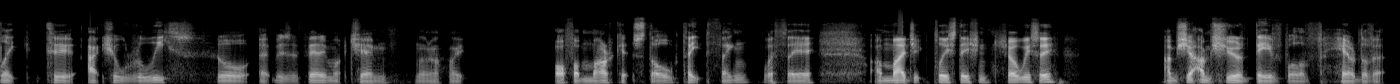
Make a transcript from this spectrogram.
like to actual release. So it was very much um, don't know, like off a market stall type thing with a, a magic PlayStation, shall we say? I'm sure I'm sure Dave will have heard of it.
